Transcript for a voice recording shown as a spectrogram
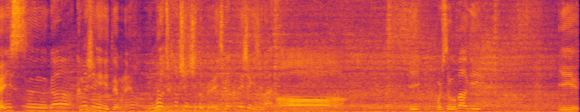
베이스가 클래식이기 때문에요. 물론 최덕신 씨도 베이스가 클래식이지만 아. 이 벌써 음악이 이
